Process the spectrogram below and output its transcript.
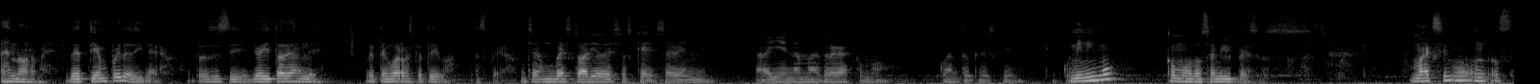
enorme, de tiempo y de dinero. Entonces sí, yo ahí todavía le, le tengo respeto y digo, espero. O sea, un vestuario de esos que se ven ahí en la más draga, como ¿cuánto crees que, que cuesta? Mínimo como 12 mil pesos. Máximo unos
